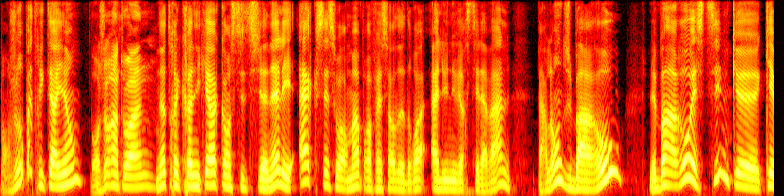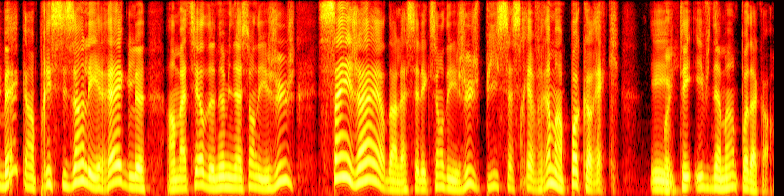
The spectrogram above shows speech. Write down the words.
Bonjour Patrick Taillon, Bonjour Antoine. notre chroniqueur constitutionnel et accessoirement professeur de droit à l'Université Laval. Parlons du barreau. Le barreau estime que Québec, en précisant les règles en matière de nomination des juges, s'ingère dans la sélection des juges, puis ce serait vraiment pas correct. Et Oui. t'es évidemment pas d'accord.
